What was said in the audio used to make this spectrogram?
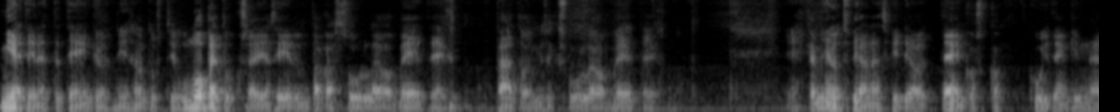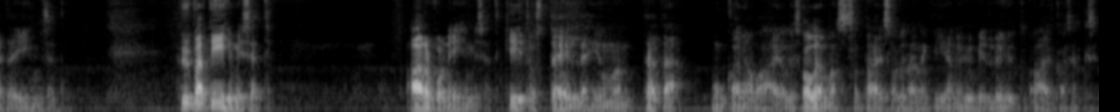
mietin, että teenkö niin sanotusti lopetukseen ja siirryn takaisin suurleon VT, päätoimiseksi suurleon VT, mutta ehkä minä nyt vielä näitä videoita teen, koska kuitenkin näitä ihmiset, hyvät ihmiset, arvon ihmiset, kiitos teille, ilman tätä mun kanavaa ei olisi olemassa, tai se olisi ainakin jäänyt hyvin lyhyt aikaiseksi.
